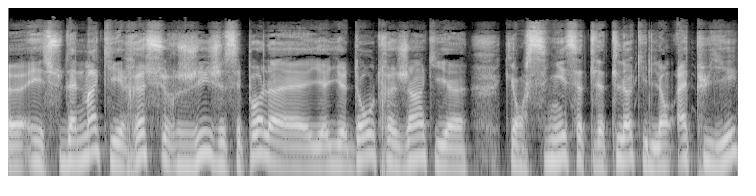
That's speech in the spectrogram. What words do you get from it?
euh, et soudainement qui est ressurgie. Je ne sais pas, il y a, d'autres gens qui, qui ont signé cette lettre-là, qui l'ont appuyée.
